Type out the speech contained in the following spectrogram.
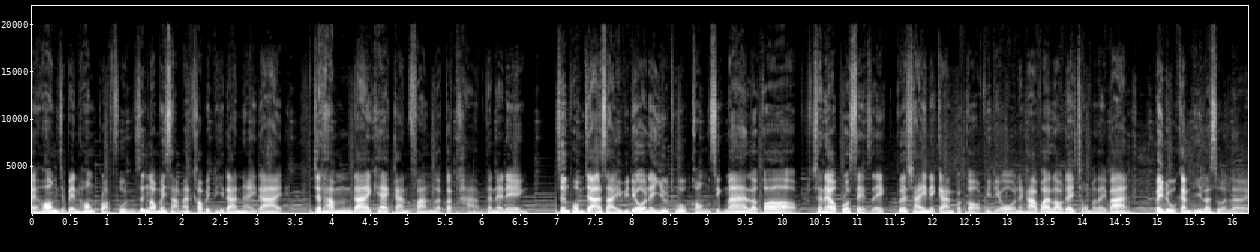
ลาย ๆ ห้องจะเป็นห้องปลอดฝุ่น ซึ่งเราไม่สามารถเข้าไปที่ด้านไหนได้ จะทำได้แค่การฟังแล้วก็ถามเท่านั้นเอง ซึ่งผมจะอาศัยวิดีโอใน YouTube ของ Sigma แล้วก็ Channel Process X เพื่อใช้ในการประกอบวิดีโอนะครับ ว่าเราได้ชมอะไรบ้าง ไปดูกันทีละส่วนเลย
